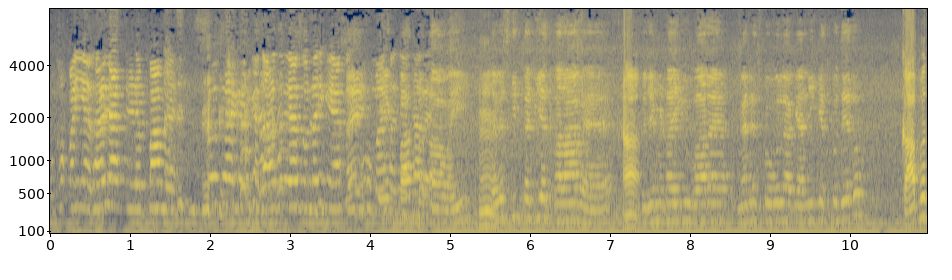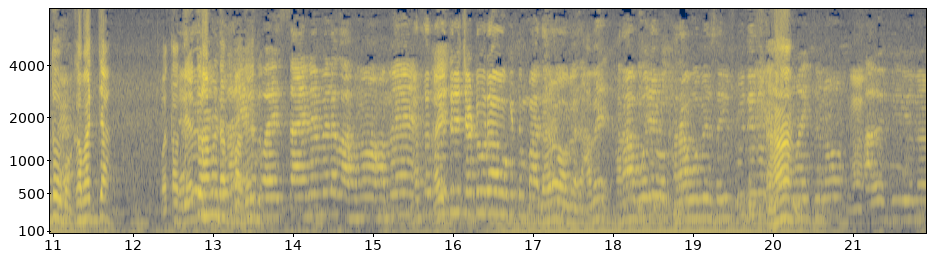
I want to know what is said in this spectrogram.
वो खपैया धर जाते डब्बा में। सोच रहा है कि धर दे ऐसा नहीं कि ऐसा घुमा एक बात बताओ भाई हम्म। जब इसकी तबीयत खराब है हाँ। तुझे मिठाई क्यों खा रहा है मैंने इसको बोला कि अनिकेत को दे दो। कहा पे तो कबज जा? बता दे दो हमें डब्बा दे दो। में लगा हम हमें मतलब तुम इतने चटोरा हो कि तुम बात धरो अबे अबे खराब हो जाए वो खराब हो गए सही उसको दे दो। हाँ। हमारी सुनो। अबे बीवी में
